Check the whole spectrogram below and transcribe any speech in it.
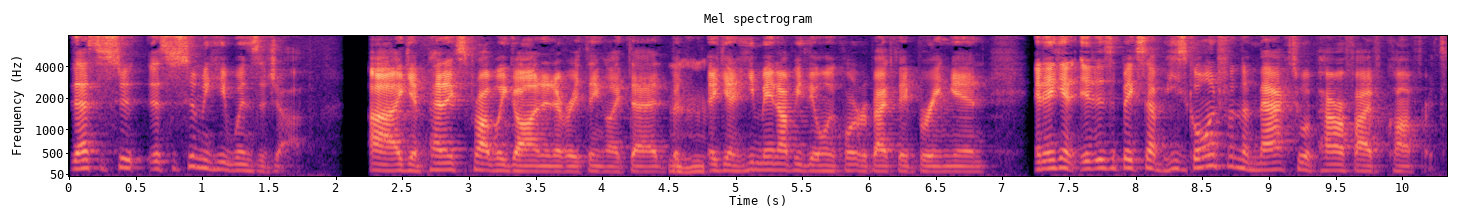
That's assu- that's assuming he wins the job. Uh, again, Penix's probably gone and everything like that. But mm-hmm. again, he may not be the only quarterback they bring in. And again, it is a big step. He's going from the MAC to a Power Five conference.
